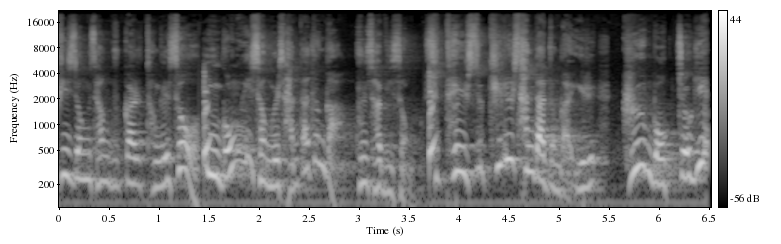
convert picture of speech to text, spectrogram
비정상 국가를 통해서 인공위성을 산다든가 군사위성, 스테일스 키를 산다든가 이- 그 목적이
